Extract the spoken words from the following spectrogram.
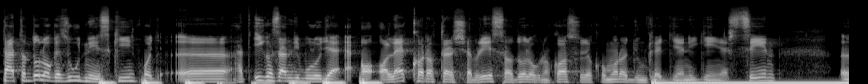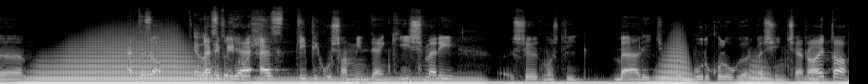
Tehát a dolog ez úgy néz ki, hogy hát igazándiból ugye a, a legkarakteresebb része a dolognak az, hogy akkor maradjunk egy ilyen igényes szén. Hát ez, a, Ez ezt ugye, tipikus. ez tipikusan mindenki ismeri, sőt most így beállítjuk, hogy burkológörbe sincsen rajta.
